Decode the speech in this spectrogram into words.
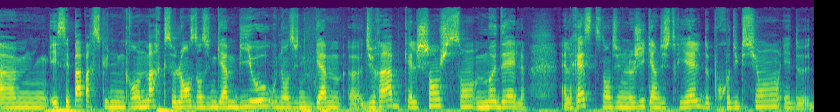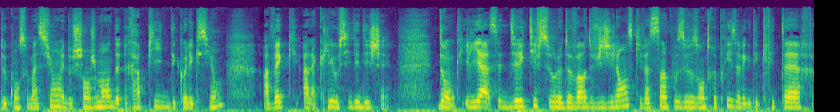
Euh, et c'est pas parce qu'une grande marque se lance dans une gamme bio ou dans une gamme euh, durable qu'elle change son modèle. Elle reste dans une logique industrielle de production et de, consommation et de changement de, rapide des collections, avec à la clé aussi des déchets. Donc il y a cette directive sur le devoir de vigilance qui va s'imposer aux entreprises avec des critères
